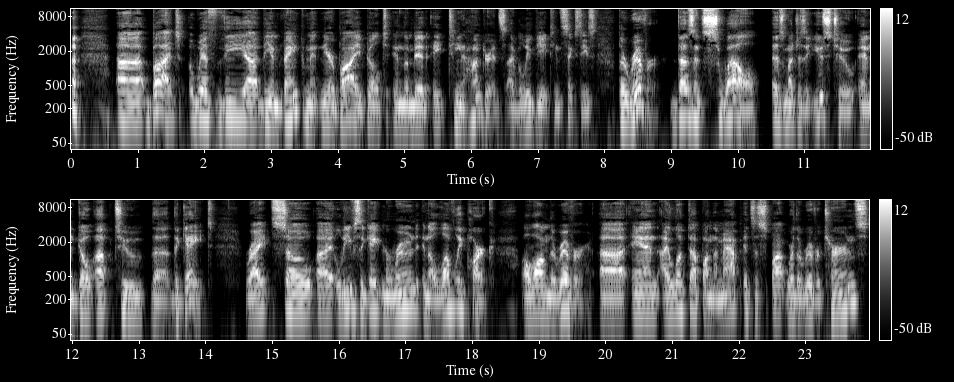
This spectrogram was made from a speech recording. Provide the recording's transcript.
uh, but with the uh, the embankment nearby built in the mid 1800s, I believe the 1860s, the river doesn't swell as much as it used to and go up to the the gate, right? So uh, it leaves the gate marooned in a lovely park along the river. Uh, and I looked up on the map; it's a spot where the river turns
